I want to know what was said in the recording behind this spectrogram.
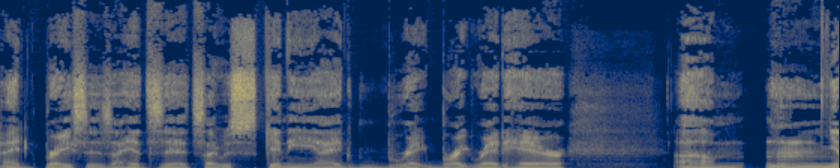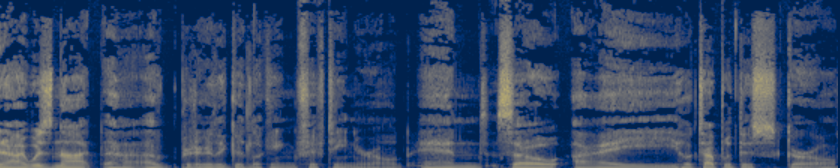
I had braces, I had zits, I was skinny, I had bright, bright red hair. Um, you know, I was not uh, a particularly good looking 15 year old. And so I hooked up with this girl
